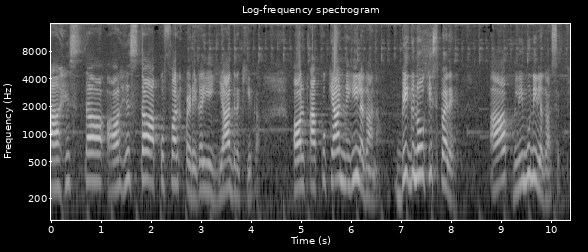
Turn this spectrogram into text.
आहिस्ता आहिस्ता आपको फ़र्क पड़ेगा, ये याद रखिएगा। और आपको क्या नहीं लगाना, बिग नो किस पर है? आप लींबू नहीं लगा सकती,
